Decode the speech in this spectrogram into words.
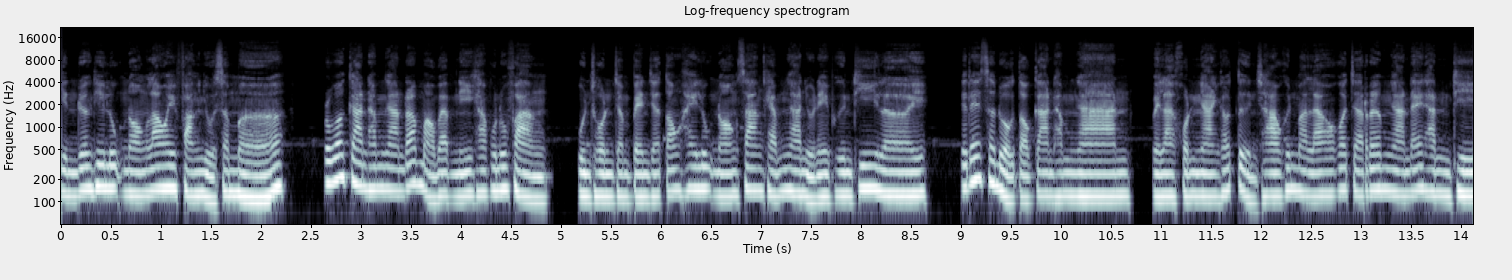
ยินเรื่องที่ลูกน้องเล่าให้ฟังอยู่เสมอ เพราะว่าการทำงานรับเหมาแบบนี้ครับคุณผู้ฟัง คุณชนจำเป็นจะต้องให้ลูกน้องสร้างแคมป์งานอยู่ในพื้นที่เลย จะได้สะดวกต่อการทำงาน เวลาคนงานเขาตื่นเช้าขึ้นมาแล้วเขาก็จะเริ่มงานได้ทันที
